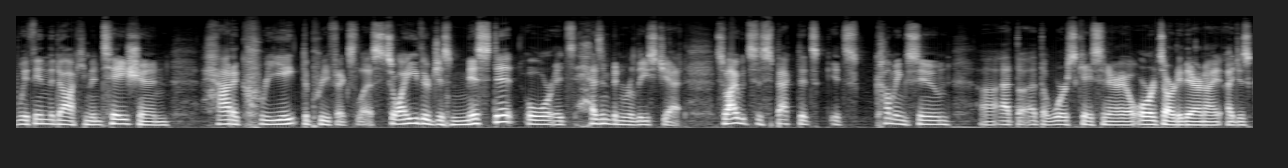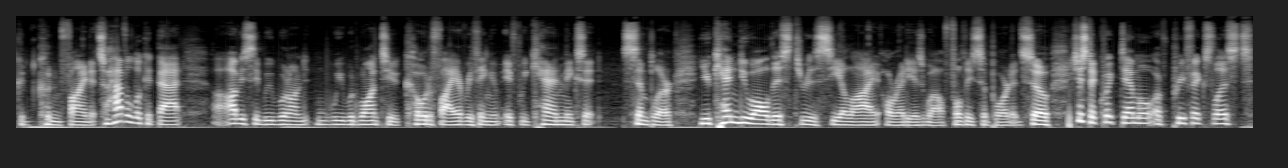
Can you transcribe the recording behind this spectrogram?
within the documentation how to create the prefix list. So I either just missed it or it hasn't been released yet. So I would suspect it's it's coming soon uh, at the at the worst case scenario, or it's already there and I, I just could, couldn't find it. So have a look at that. Uh, obviously, we would on we would want to codify everything if we can, makes it simpler. You can do all this through the CLI already as well, fully supported. So just a quick demo of prefix lists.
